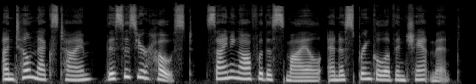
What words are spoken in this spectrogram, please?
Until next time, this is your host, signing off with a smile and a sprinkle of enchantment.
